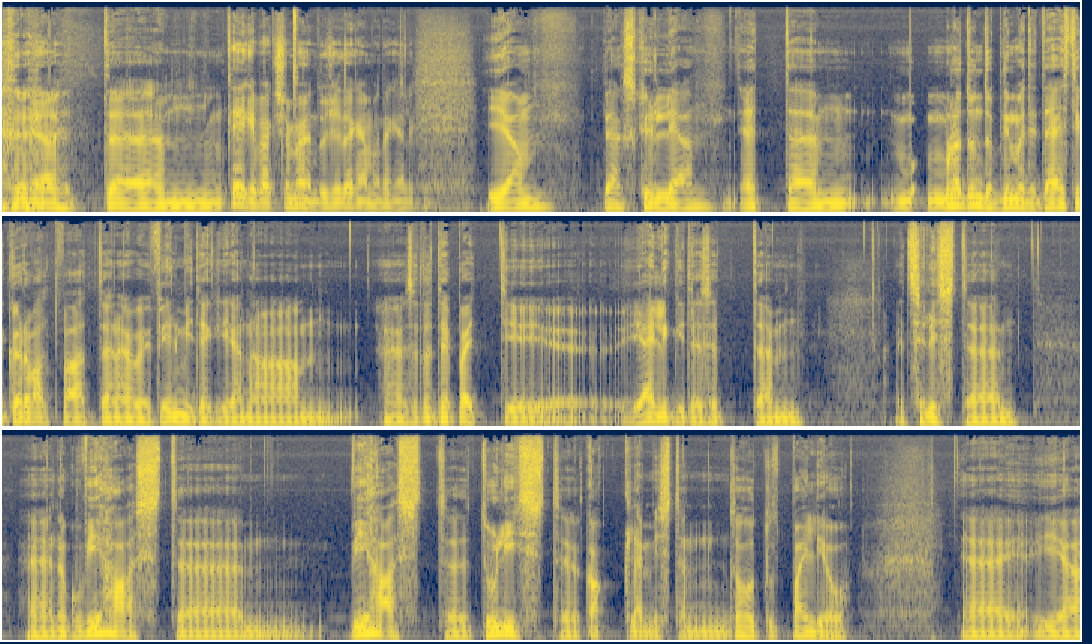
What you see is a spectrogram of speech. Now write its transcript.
et ähm, keegi peaks ju mööndusi tegema tegelikult. jah, peaks küll jah, et ähm, mulle tundub niimoodi täiesti kõrvaltvaatajana või filmitegijana äh, seda debatti jälgides, et ähm, et sellist äh, nagu vihast äh,, vihast tulist kaklemist on tohutult palju äh,. ja,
